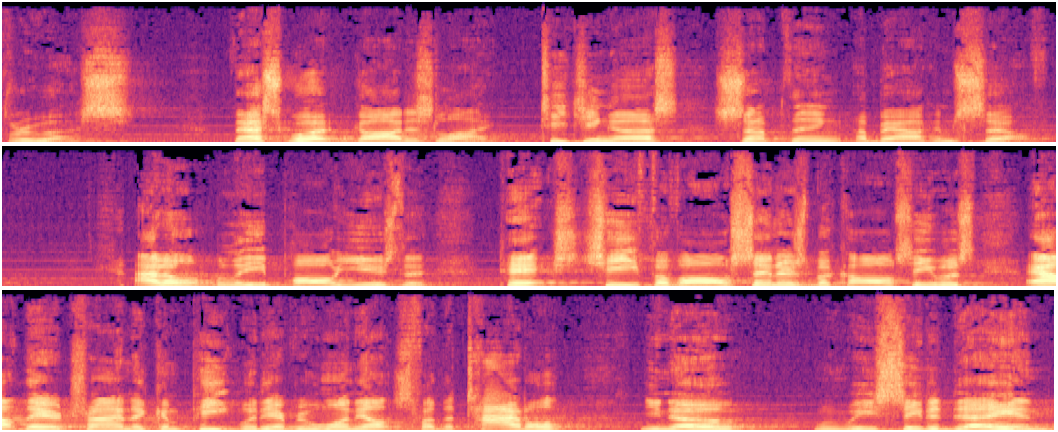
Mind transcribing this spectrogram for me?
through us. That's what God is like, teaching us something about Himself. I don't believe Paul used the text chief of all sinners because he was out there trying to compete with everyone else for the title. You know, when we see today and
